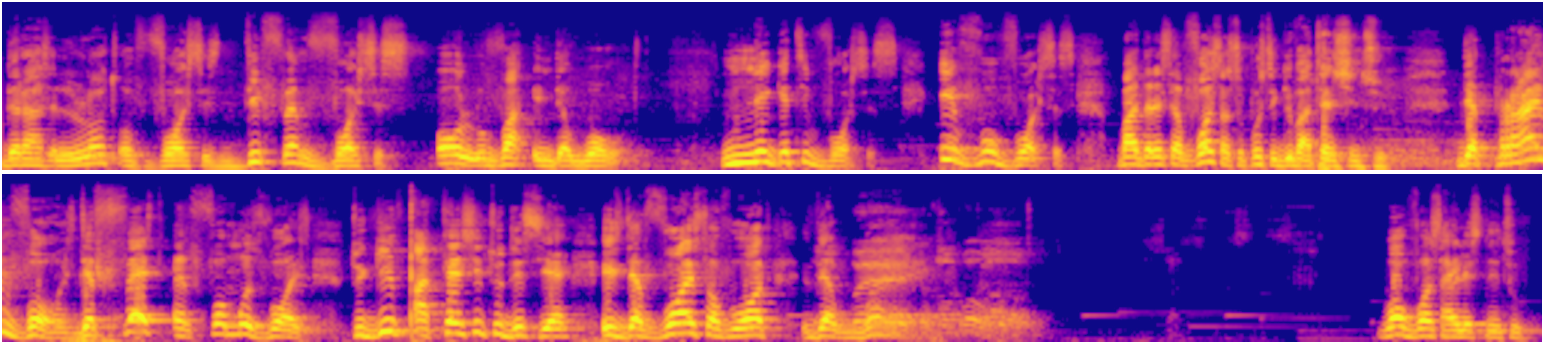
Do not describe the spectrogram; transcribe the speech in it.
There are a lot of voices, different voices all over in the world negative voices, evil voices, but there is a voice I'm supposed to give attention to. The prime voice, the first and foremost voice to give attention to this year is the voice of what? The word. What voice are you listening to?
